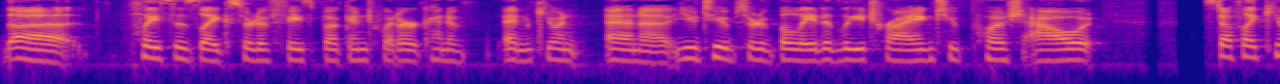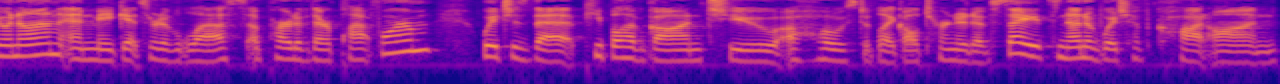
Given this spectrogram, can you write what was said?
the places like sort of facebook and twitter kind of and q and, and uh, youtube sort of belatedly trying to push out stuff like QAnon and make it sort of less a part of their platform, which is that people have gone to a host of like alternative sites, none of which have caught on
